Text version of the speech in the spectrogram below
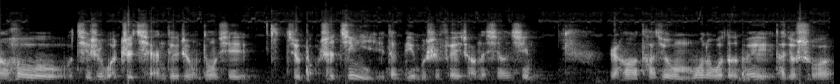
然后，其实我之前对这种东西就保持敬意，但并不是非常的相信。然后他就摸了我的背，他就说：“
